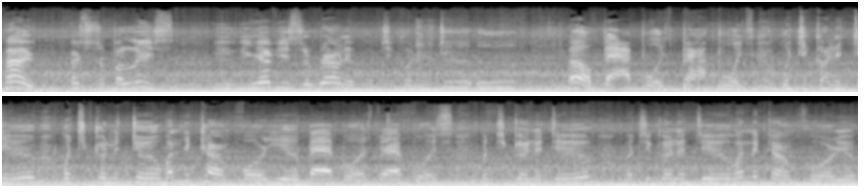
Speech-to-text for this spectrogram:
Hey, this is the police. You, we have you surrounded. What you gonna do? Oh, bad boys, bad boys. What you gonna do? What you gonna do when they come for you? Bad boys, bad boys. What you gonna do? What you gonna do when they come for you?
